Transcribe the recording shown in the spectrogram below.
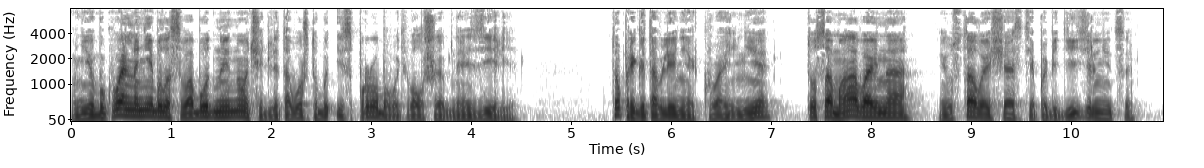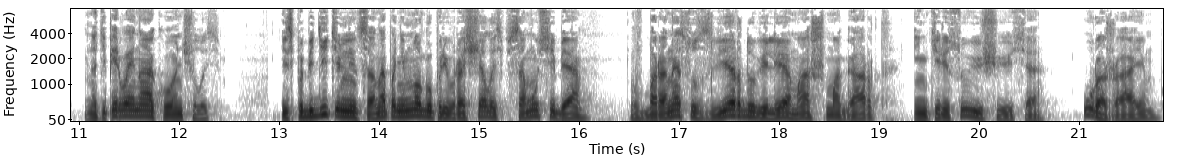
у нее буквально не было свободной ночи для того, чтобы испробовать волшебное зелье. То приготовление к войне, то сама война и усталое счастье победительницы. Но теперь война окончилась. Из победительницы она понемногу превращалась в саму себя, в баронессу Зверду Велиамаш Магард, интересующуюся урожаем,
